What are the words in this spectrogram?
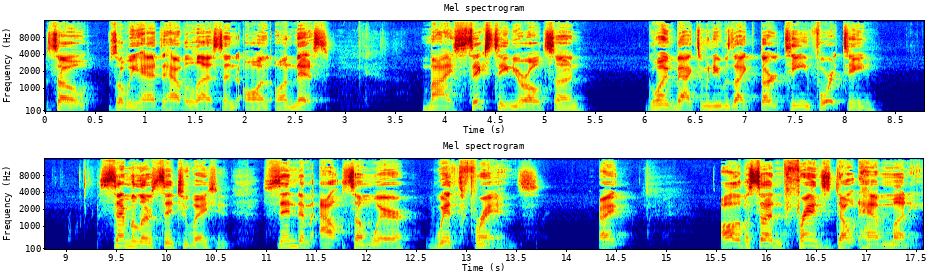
so so we had to have a lesson on on this. My 16-year-old son, going back to when he was like 13, 14, similar situation. Send him out somewhere with friends, right? All of a sudden, friends don't have money.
